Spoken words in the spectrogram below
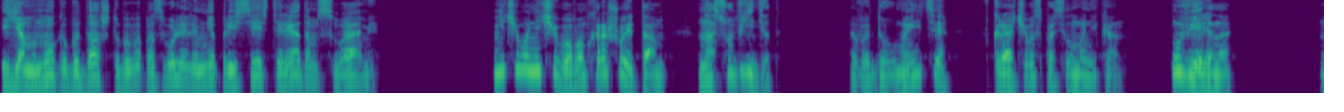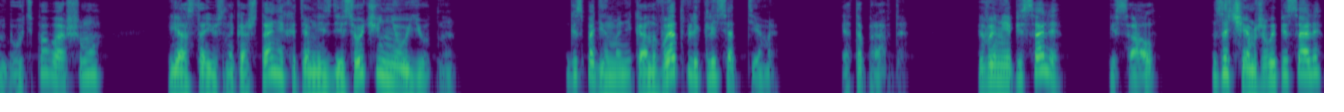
и я много бы дал, чтобы вы позволили мне присесть рядом с вами». «Ничего, ничего, вам хорошо и там. Нас увидят». «Вы думаете?» — вкратчиво спросил Манекан. «Уверена». «Будь по-вашему. Я остаюсь на каштане, хотя мне здесь очень неуютно». «Господин Манекан, вы отвлеклись от темы». «Это правда. Вы мне писали?» Писал. Зачем же вы писали?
